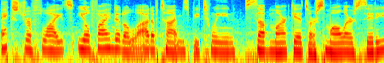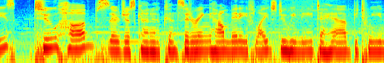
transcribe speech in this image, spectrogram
extra flights. You'll find it a lot of times between submarkets or smaller cities two hubs. They're just kind of considering how many flights do we need to have between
